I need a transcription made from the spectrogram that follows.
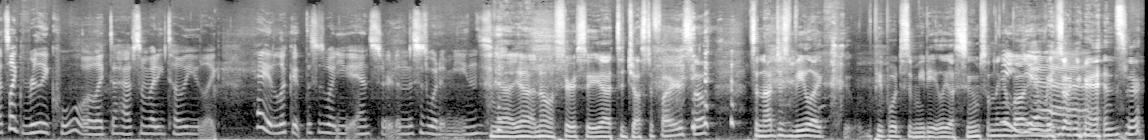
That's like really cool. Like to have somebody tell you like, "Hey, look at this is what you answered, and this is what it means." yeah, yeah, no, seriously, yeah, to justify yourself, to not just be like people would just immediately assume something about you based on your Yeah. answer.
